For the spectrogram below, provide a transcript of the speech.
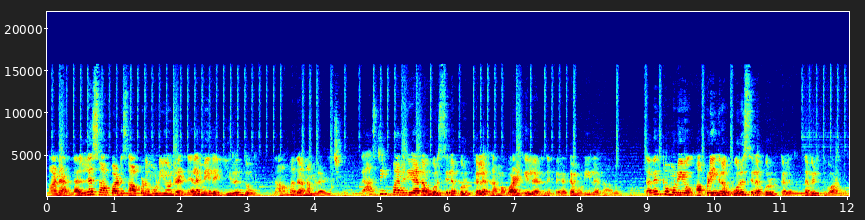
ஆனா நல்ல சாப்பாடு சாப்பிட முடியும்ன்ற நிலைமையில இருந்தும் நாம தான் நம்மள அழிச்சுக்கணும். பிளாஸ்டிக் மாதிரியான ஒரு சில பொருட்களை நம்ம வாழ்க்கையில இருந்து பெரட்ட முடியலனாலும் தவிர்க்க முடியும் அப்படிங்கிற ஒரு சில பொருட்களை தவிர்த்து வாழ்வோம்.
